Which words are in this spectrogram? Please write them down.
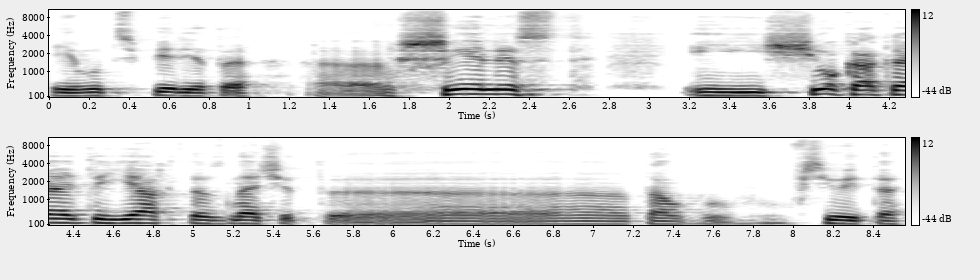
и вот теперь это шелест и еще какая-то яхта, значит, э, там все это, э,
